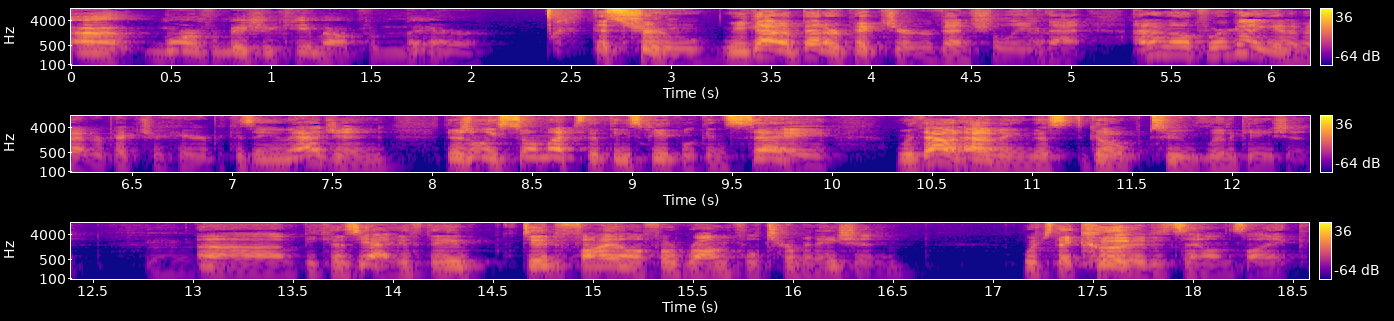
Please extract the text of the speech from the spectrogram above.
Uh, more information came out from there. That's true. We got a better picture eventually of that. I don't know if we're going to get a better picture here because I imagine there's only so much that these people can say without having this go to litigation. Uh, because, yeah, if they did file for wrongful termination, which they could, it sounds like,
